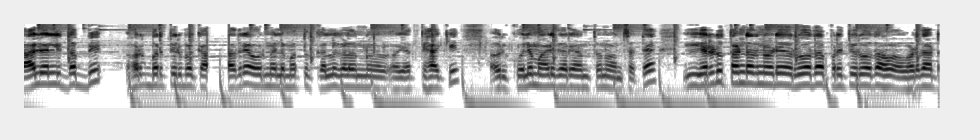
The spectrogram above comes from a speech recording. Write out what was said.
ಕಾಲುವಲ್ಲಿ ದಬ್ಬಿ ಹೊರಗೆ ಬರ್ತಿರ್ಬೇಕಾದ್ರೆ ಅವ್ರ ಮೇಲೆ ಮತ್ತು ಕಲ್ಲುಗಳನ್ನು ಎತ್ತಿ ಹಾಕಿ ಅವ್ರಿಗೆ ಕೊಲೆ ಮಾಡಿದ್ದಾರೆ ಅಂತಲೂ ಅನ್ಸುತ್ತೆ. ಈ ಎರಡು ತಂಡದ ನೋಡಿ ರೋಧ, ಪ್ರತಿರೋಧ, ಹೊಡೆದಾಟ,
